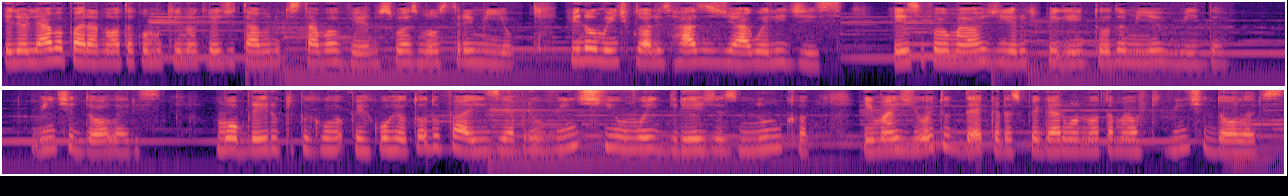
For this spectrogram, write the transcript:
Ele olhava para a nota como quem não acreditava no que estava vendo. Suas mãos tremiam. Finalmente, com os olhos rasos de água, ele disse: Esse foi o maior dinheiro que peguei em toda a minha vida. 20 dólares. Um obreiro que percorreu todo o país e abriu 21 igrejas nunca, em mais de oito décadas, pegaram uma nota maior que 20 dólares.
